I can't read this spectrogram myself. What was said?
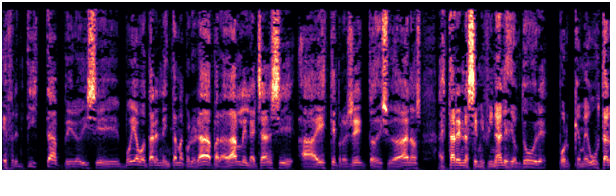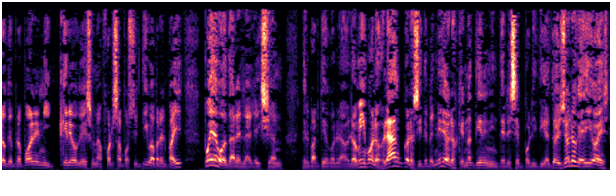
es frentista, pero dice voy a votar en la interna colorada para darle la chance a este proyecto de ciudadanos a estar en las semifinales de octubre, porque me gusta lo que proponen y creo que es una fuerza positiva para el país, puede votar en la elección del Partido Colorado. Lo mismo los blancos, los independientes, los que no tienen interés en política. Entonces yo lo que digo es,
